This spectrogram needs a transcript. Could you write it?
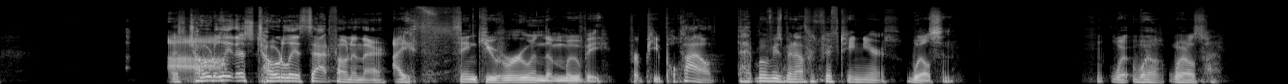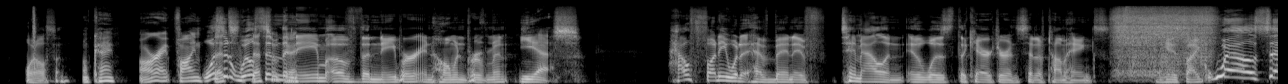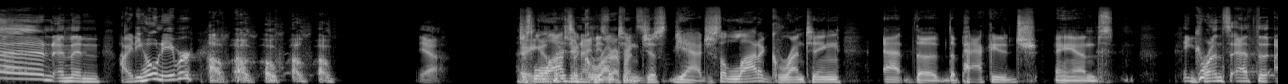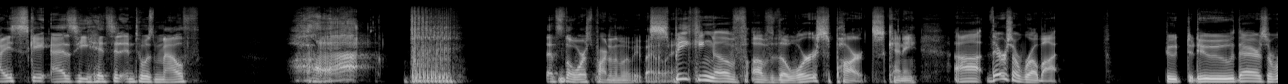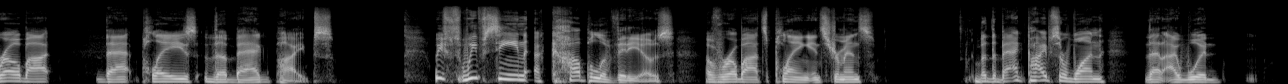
There's Ah. totally there's totally a sat phone in there. I think you ruined the movie for people. Kyle, that movie's been out for 15 years. Wilson. Will, Will Wilson. Wilson. Okay. All right. Fine. Wasn't That's- Wilson that's the name of the neighbor in Home Improvement? Yes. How funny would it have been if Tim Allen was the character instead of Tom Hanks? And he's like, Wilson! And then Heidi Ho neighbor. Oh, oh, oh, oh, oh. Yeah. There Just lots of grunting. reference. Just yeah, just a lot of grunting at the the package and He grunts at the ice skate as he hits it into his mouth. That's the worst part of the movie, by the way. Speaking of of the worst parts, Kenny, uh, there's a robot. Do do do. There's a robot that plays the bagpipes. We've we've seen a couple of videos of robots playing instruments, but the bagpipes are one that I would,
